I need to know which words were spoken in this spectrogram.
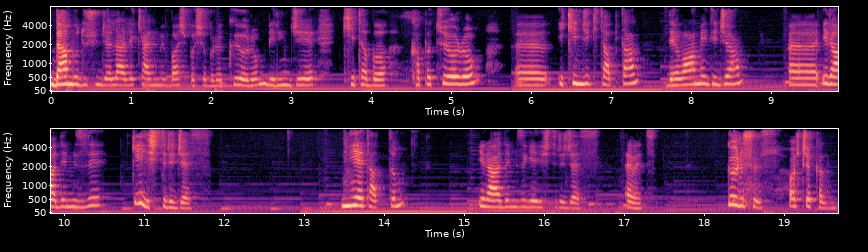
Ben bu düşüncelerle kendimi baş başa bırakıyorum. Birinci kitabı kapatıyorum e, ikinci kitaptan devam edeceğim. E, irademizi geliştireceğiz. Niyet attım. İrademizi geliştireceğiz. Evet. Görüşürüz. Hoşçakalın.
